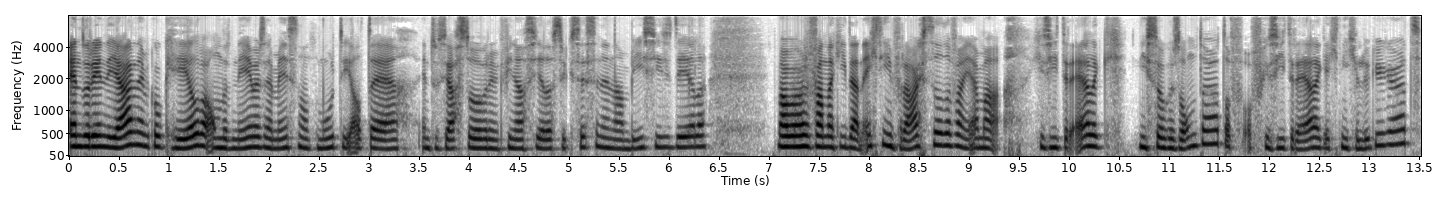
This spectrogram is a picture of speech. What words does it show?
En doorheen de jaren heb ik ook heel wat ondernemers en mensen ontmoet die altijd enthousiast over hun financiële successen en ambities delen. Maar waarvan ik dan echt in vraag stelde van, ja, maar je ziet er eigenlijk niet zo gezond uit of, of je ziet er eigenlijk echt niet gelukkig uit.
